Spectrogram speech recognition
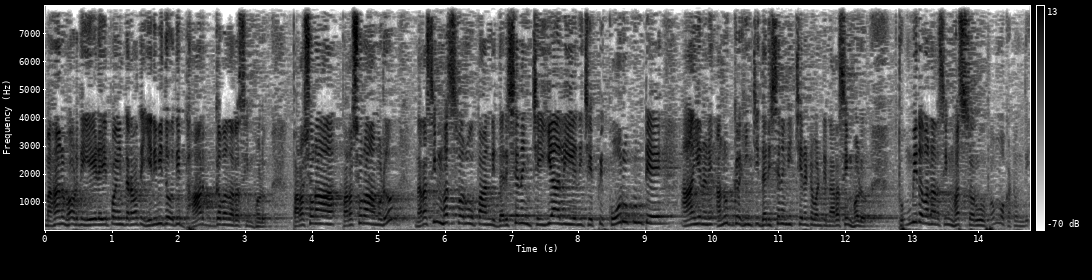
మహానుభావుడిది ఏడైపోయిన తర్వాత ఎనిమిదోది భార్గవ నరసింహుడు. పరశురా పరశురాముడు నరసింహస్వరూపాన్ని దర్శనం చెయ్యాలి అని చెప్పి కోరుకుంటే ఆయనని అనుగ్రహించి దర్శనమిచ్చినటువంటి నరసింహుడు. తొమ్మిదవ నరసింహస్వరూపం ఒకటి ఉంది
